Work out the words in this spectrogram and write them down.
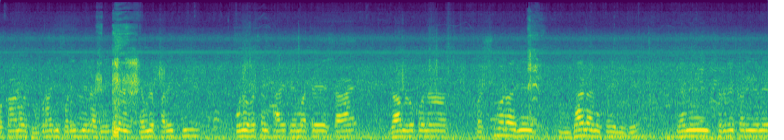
મકાનો ઝૂંપડાજી પડી ગયેલા છે, એમને ફરીથી પુનર્વસન થાય તે માટે સહાય, ગામ લોકોના પશ્ચિમના જે ઊંધાનાની થયેલી છે, એની સર્વે કરી અને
